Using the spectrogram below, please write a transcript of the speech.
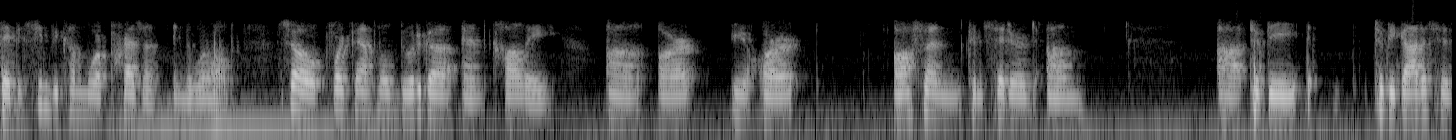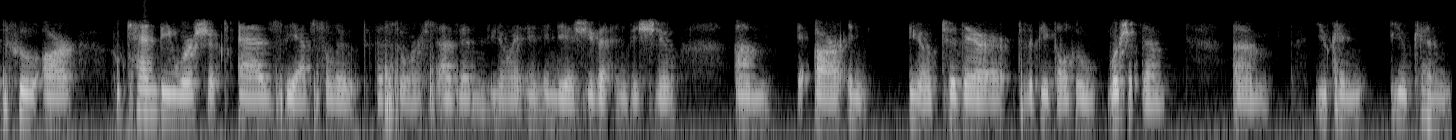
they seem to become more present in the world so, for example, Durga and Kali uh, are you know are often considered um, uh, to be to be goddesses who are who can be worshipped as the absolute, the source, as in you know in, in India Shiva and Vishnu um, are in you know to their to the people who worship them. Um, you can you can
